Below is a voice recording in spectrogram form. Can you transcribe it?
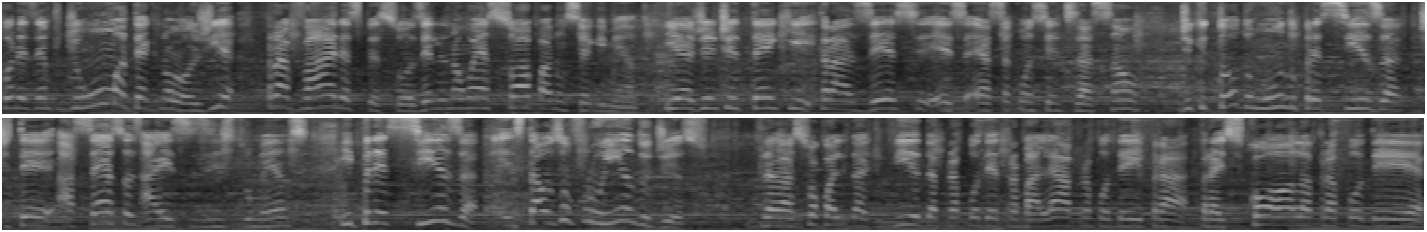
por exemplo, de uma tecnologia para várias pessoas. Ele não é só para um segmento. E a gente tem que trazer esse, essa conscientização de que todo mundo precisa de ter acesso a esses instrumentos e precisa estar usufruindo disso para a sua qualidade de vida, para poder trabalhar, para poder ir para a escola, para poder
